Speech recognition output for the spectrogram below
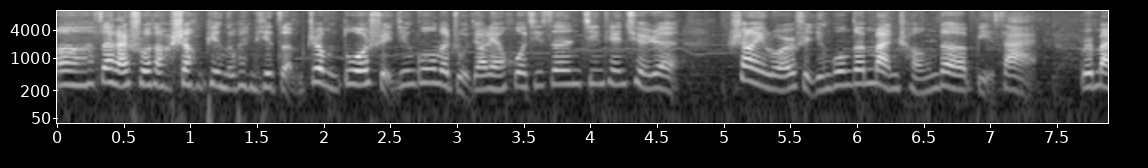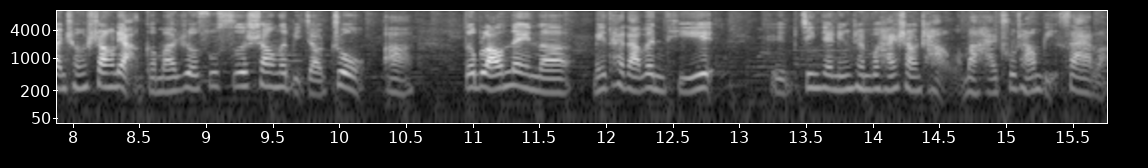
嗯，再来说到伤病的问题，怎么这么多？水晶宫的主教练霍奇森今天确认，上一轮水晶宫跟曼城的比赛，不是曼城伤两个吗？热苏斯伤的比较重啊，德布劳内呢没太大问题。这今天凌晨不还上场了吗？还出场比赛了。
